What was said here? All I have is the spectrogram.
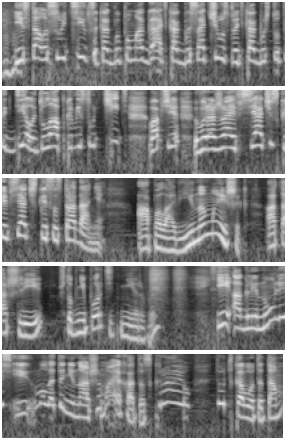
uh-huh. и стала суетиться, как бы помогать, как бы сочувствовать, как бы что-то делать, лапками сучить, вообще выражая всяческое, всяческое сострадание. А половина мышек отошли, чтобы не портить нервы, и оглянулись, и, мол, это не наша, моя хата с краю, тут кого-то там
